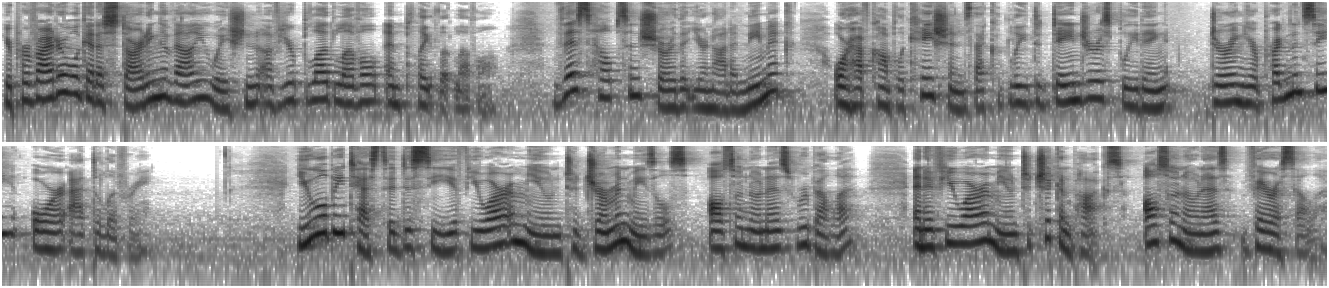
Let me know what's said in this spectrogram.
Your provider will get a starting evaluation of your blood level and platelet level. This helps ensure that you're not anemic or have complications that could lead to dangerous bleeding during your pregnancy or at delivery. You will be tested to see if you are immune to German measles, also known as rubella, and if you are immune to chickenpox, also known as varicella.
